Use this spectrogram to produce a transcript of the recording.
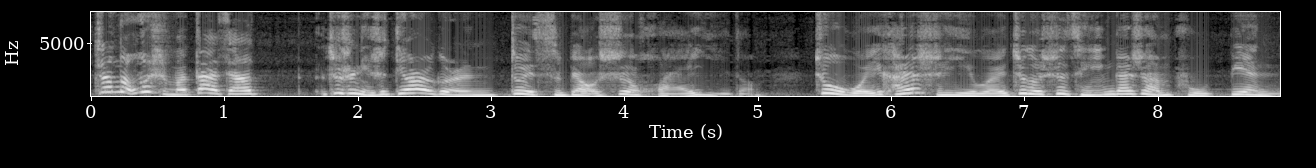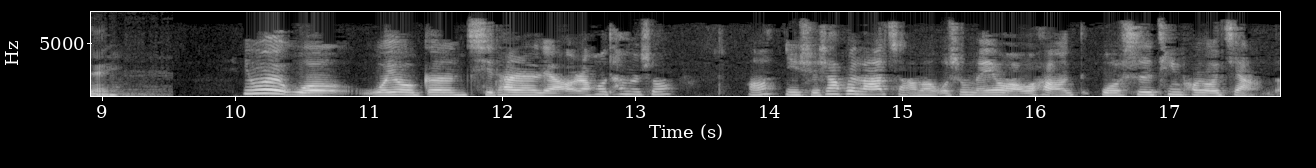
真的？为什么大家就是你是第二个人对此表示怀疑的？就我一开始以为这个事情应该是很普遍呢。因为我我有跟其他人聊，然后他们说啊，你学校会拉闸吗？我说没有啊，我好像我是听朋友讲的。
